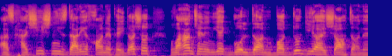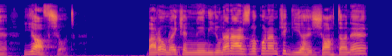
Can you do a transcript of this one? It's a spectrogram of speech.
از هشیش نیز در این خانه پیدا شد و همچنین یک گلدان با دو گیاه شاهدانه یافت شد. برای اونایی که نمی‌دونن عرض بکنم که گیاه شاهدانه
